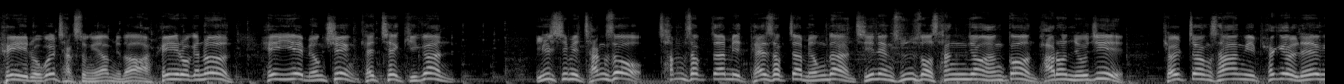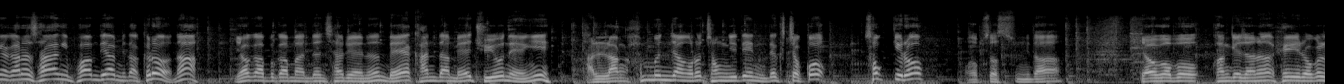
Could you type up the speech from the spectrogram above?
회의록을 작성해야 합니다. 회의록에는 회의의 명칭, 개최 기간, 일시 및 장소, 참석자 및 배석자 명단, 진행 순서, 상정 안건, 발언 요지, 결정 사항 및 표결 내용에 관한 사항이 포함되어야 합니다. 그러나 여가부가 만든 자료에는 매 간담회 주요 내용이 달랑 한 문장으로 정리되어 있는데 그저 꼭 속기록 없었습니다. 여가부 관계자는 회의록을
